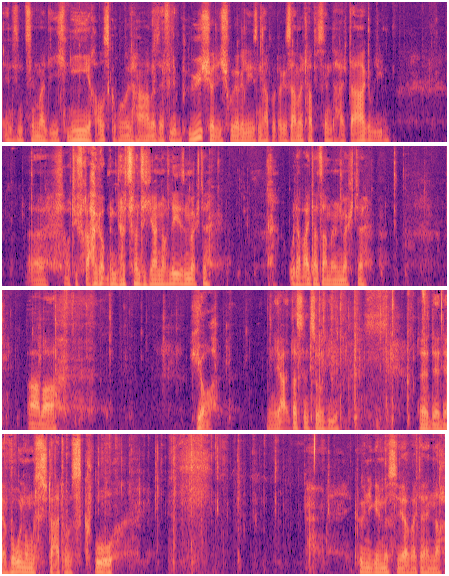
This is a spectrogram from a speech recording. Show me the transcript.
in diesem Zimmer, die ich nie rausgeholt habe. Sehr viele Bücher, die ich früher gelesen habe oder gesammelt habe, sind halt da geblieben. Äh, auch die Frage, ob man in 20 Jahren noch lesen möchte oder weiter sammeln möchte. Aber ja, ja, das sind so die der, der, der Wohnungsstatus quo Königin müsste ja weiterhin nach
